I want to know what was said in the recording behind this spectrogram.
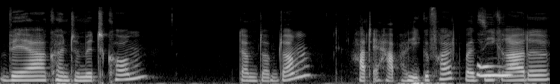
wer könnte mitkommen? Dam, dam, dam. Hat er Harper Lee gefragt, weil Oh. sie gerade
